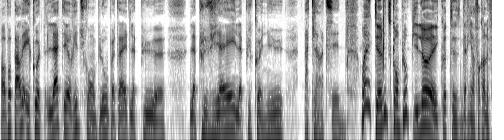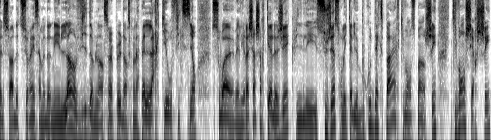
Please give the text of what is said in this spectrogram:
On va parler, écoute, la théorie du complot peut-être la plus, euh, la plus vieille, la plus connue, Atlantide. Ouais, théorie du complot. Puis là, écoute, euh, dernière fois qu'on a fait le soir de Turin, ça m'a donné l'envie de me lancer un peu dans ce qu'on appelle l'archéofiction, soit euh, ben, les recherches archéologiques, puis les sujets sur lesquels il y a beaucoup d'experts qui vont se pencher, qui vont chercher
